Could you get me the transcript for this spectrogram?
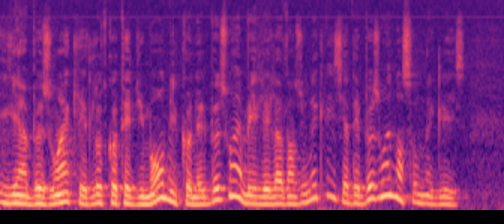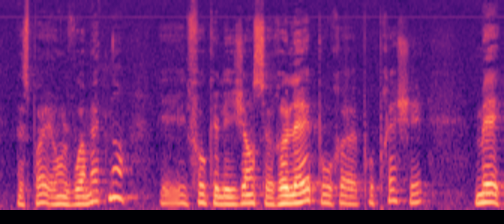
il y a un besoin qui est de l'autre côté du monde, il connaît le besoin, mais il est là dans une église, il y a des besoins dans son église, n'est-ce pas? Et on le voit maintenant. il faut que les gens se relaient pour, euh, pour prêcher. Mais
